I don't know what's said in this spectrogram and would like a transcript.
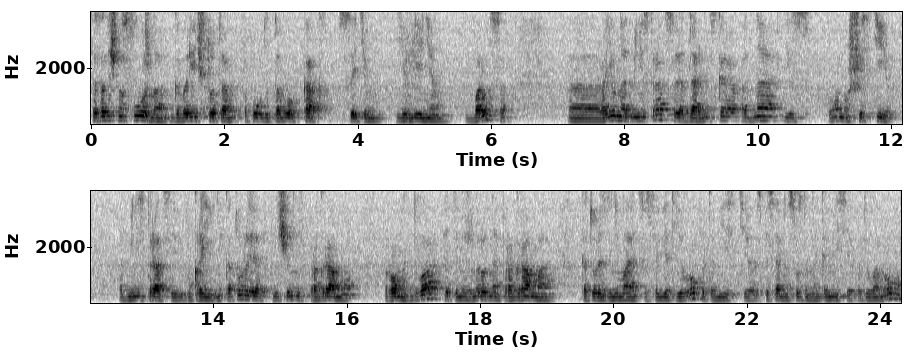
достаточно сложно говорить что-то по поводу того, как с этим явлением бороться. Э, Районная администрация Дарницкая одна из, по-моему, шести администраций в Украине, которые включены в программу Ромет-2. Это международная программа, которой занимается Совет Европы. Там есть э, специально созданная комиссия по делам ромов.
